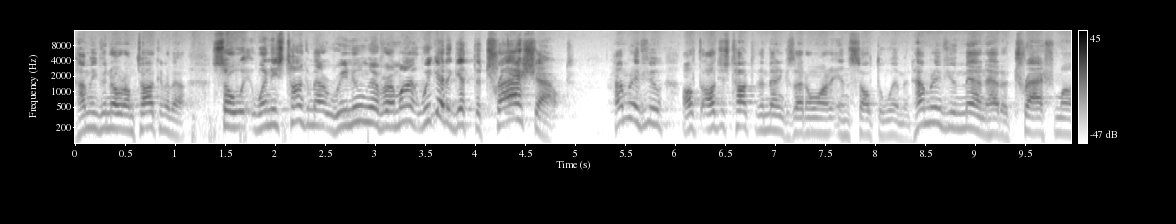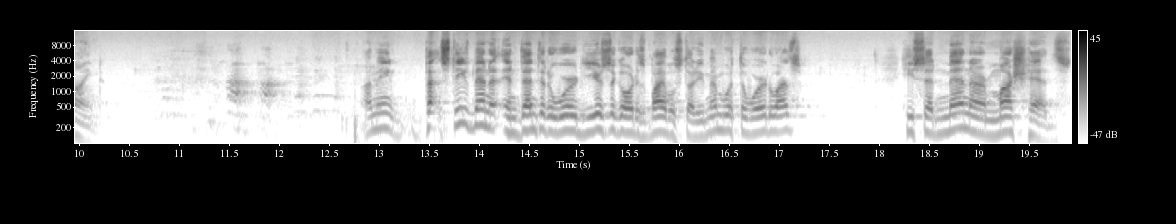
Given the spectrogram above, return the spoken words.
How many of you know what I'm talking about? So when he's talking about renewing of our mind, we got to get the trash out. How many of you, I'll, I'll just talk to the men because I don't want to insult the women. How many of you men had a trash mind? I mean, Steve Ben invented a word years ago at his Bible study. Remember what the word was? He said, Men are mush heads.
